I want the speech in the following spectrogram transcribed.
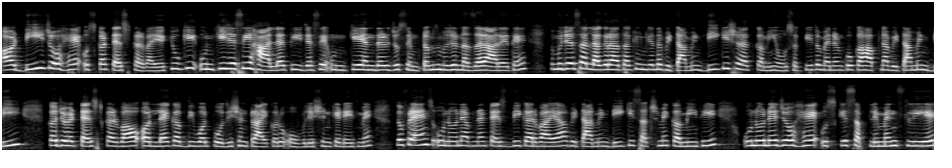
और डी जो है उसका टेस्ट करवाइए, क्योंकि उनकी जैसी हालत थी, जैसे उनके अंदर जो सिम्टम्स मुझे नज़र आ रहे थे तो मुझे ऐसा लग रहा था कि उनके अंदर विटामिन डी की शायद कमी हो सकती है। तो मैंने उनको कहा, अपना विटामिन डी का जो है टेस्ट करवाओ और leg of the wall position try करो ओवुलेशन के डेज़ में। तो फ्रेंड्स, उन्होंने अपना टेस्ट भी करवाया, विटामिन डी की सच में कमी थी। उन्होंने जो है उसके सप्लीमेंट्स लिए,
